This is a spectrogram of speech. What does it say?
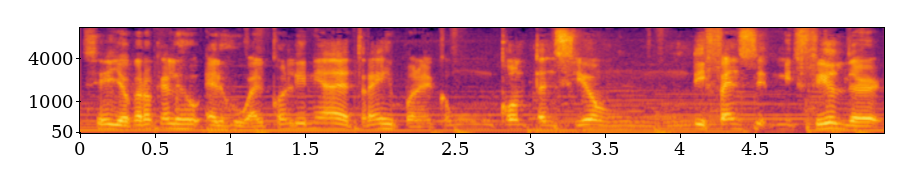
Sí, yo creo que el, jugar con línea de tres y poner como un contención, un defensive midfielder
